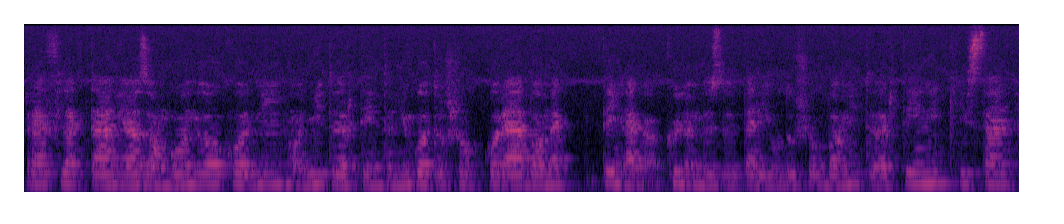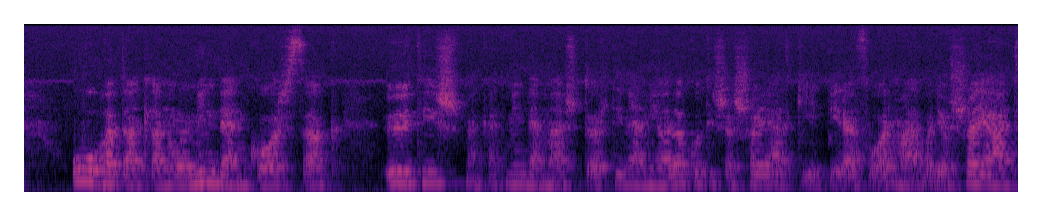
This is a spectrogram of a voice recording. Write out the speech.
reflektálni, azon gondolkodni, hogy mi történt a nyugatosok korában, meg tényleg a különböző periódusokban mi történik, hiszen óhatatlanul minden korszak őt is, meg hát minden más történelmi alakot is a saját képére formál, vagy a saját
